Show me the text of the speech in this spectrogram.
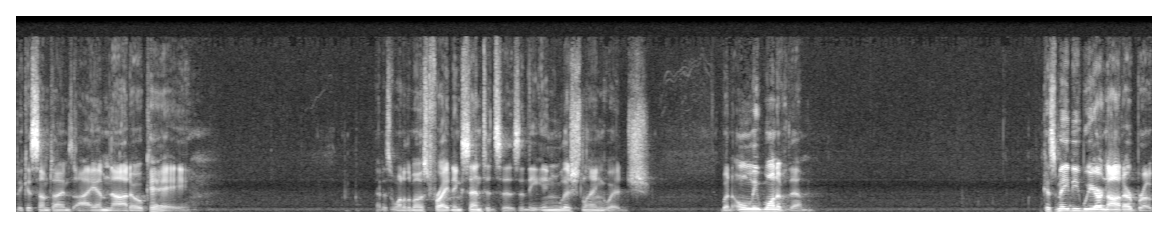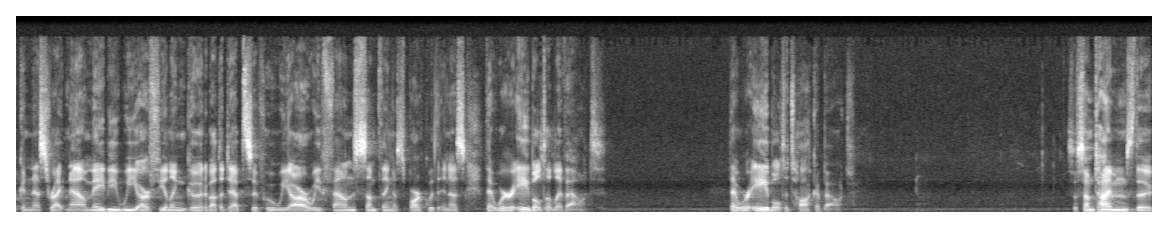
Because sometimes I am not okay. That is one of the most frightening sentences in the English language, but only one of them because maybe we are not our brokenness right now. Maybe we are feeling good about the depths of who we are. We've found something, a spark within us that we're able to live out, that we're able to talk about. So sometimes the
